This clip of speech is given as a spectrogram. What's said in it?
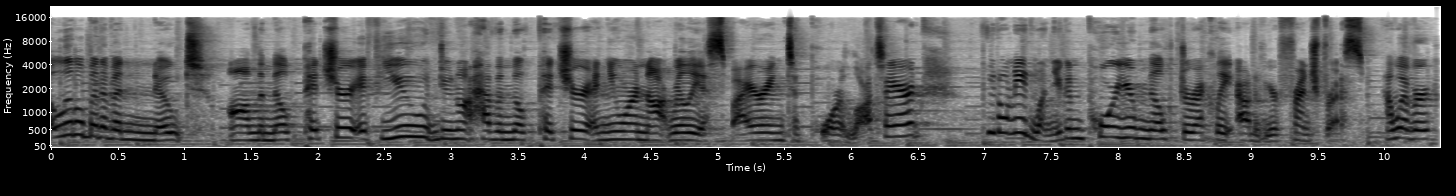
a little bit of a note on the milk pitcher. If you do not have a milk pitcher and you are not really aspiring to pour latte art, you don't need one. You can pour your milk directly out of your French press. However,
